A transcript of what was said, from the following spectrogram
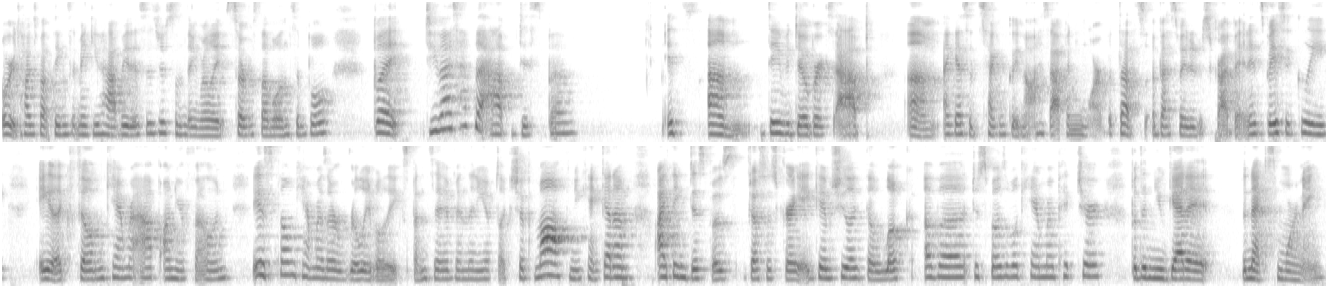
or it talks about things that make you happy, this is just something really surface level and simple. But do you guys have the app Dispo? It's um, David Dobrik's app. Um, I guess it's technically not his app anymore, but that's a best way to describe it. And it's basically a like film camera app on your phone because film cameras are really really expensive, and then you have to like ship them off, and you can't get them. I think Dispo's just as great. It gives you like the look of a disposable camera picture, but then you get it the next morning,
